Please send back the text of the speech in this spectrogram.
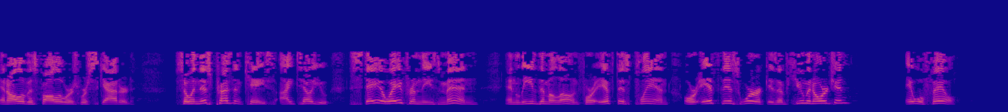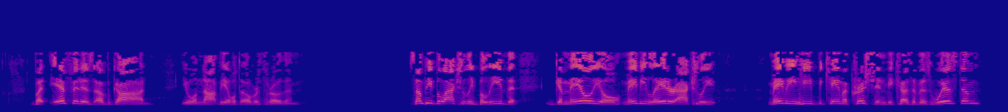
and all of his followers were scattered. So in this present case, I tell you, stay away from these men and leave them alone. For if this plan or if this work is of human origin, it will fail. But if it is of God, you will not be able to overthrow them. Some people actually believe that Gamaliel maybe later actually Maybe he became a Christian because of his wisdom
